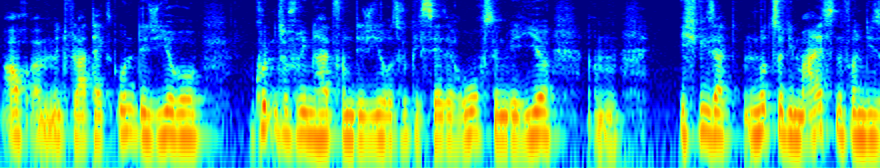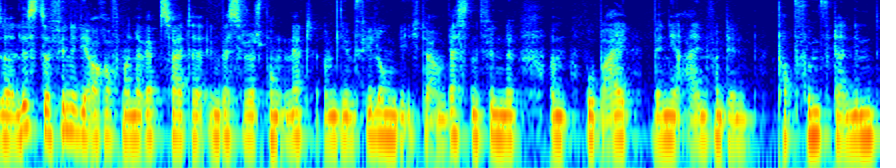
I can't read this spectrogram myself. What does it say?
auch ähm, mit Flatex und DeGiro. Kundenzufriedenheit von DeGiro ist wirklich sehr, sehr hoch, sind wir hier. Ähm, ich, wie gesagt, nutze die meisten von dieser Liste, findet ihr auch auf meiner Webseite investorage.net, ähm, die Empfehlungen, die ich da am besten finde. Ähm, wobei, wenn ihr einen von den Top 5 da nimmt,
